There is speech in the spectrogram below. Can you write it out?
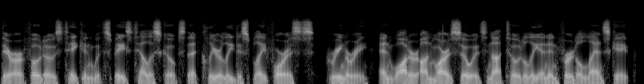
There are photos taken with space telescopes that clearly display forests, greenery, and water on Mars so it's not totally an infertile landscape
